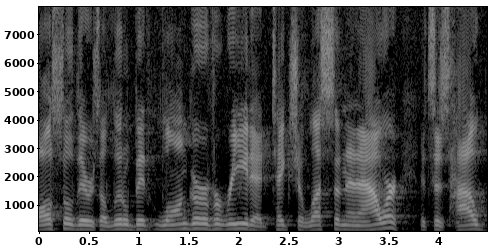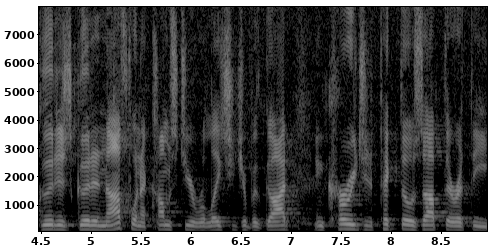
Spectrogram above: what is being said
Also, there's a little bit longer of a read. It takes you less than an hour. It says, How good is good enough when it comes to your relationship with God. Encourage you to pick those up. They're at the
